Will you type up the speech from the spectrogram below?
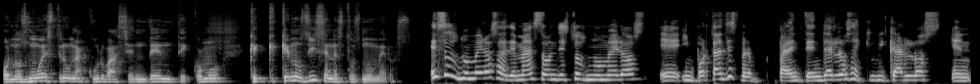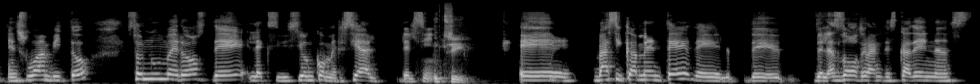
o nos muestre una curva ascendente. ¿Cómo, qué, nos dicen estos números? Esos números además son de estos números eh, importantes, pero para entenderlos hay que ubicarlos en, en su ámbito. Son números de la exhibición comercial del cine. Sí. Eh, básicamente de, de, las dos grandes cadenas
